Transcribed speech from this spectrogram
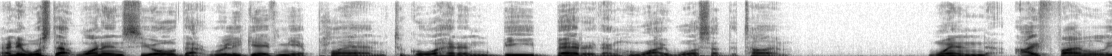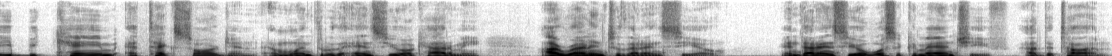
And it was that one NCO that really gave me a plan to go ahead and be better than who I was at the time. When I finally became a tech sergeant and went through the NCO Academy, I ran into that NCO and that NCO was a command chief at the time.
